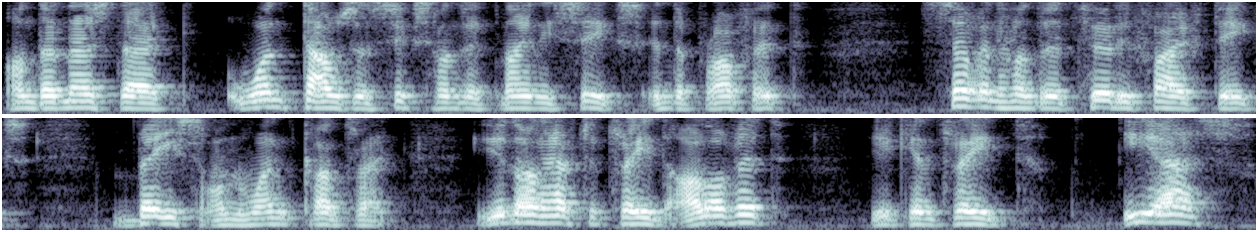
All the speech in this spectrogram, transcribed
On the NASDAQ, 1,696 in the profit, 735 ticks based on one contract. You don't have to trade all of it. You can trade ES,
